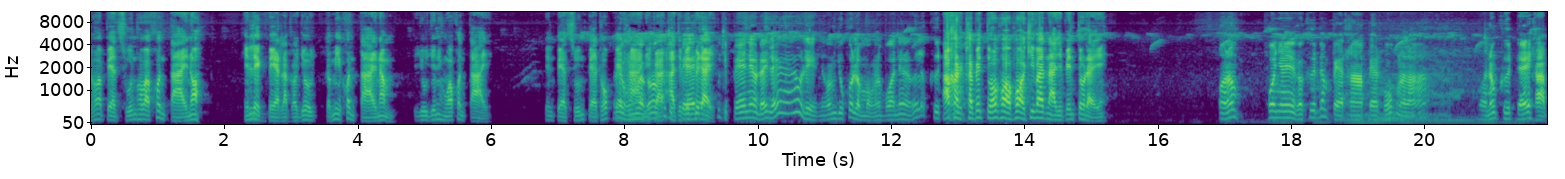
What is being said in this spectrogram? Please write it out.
เพราะว่าแปดศูนย์เพราะว่าคนตายเนาะเห็นห็นเลขแปดแล้วก็อยู่ก็มีคนตายนํอยู่อยู่ในหัวคนตาย เป็นแปดศูนย์แปดหกแปดห้านี่ก็อาจจะเป็นไปได้ผู้สิแปลแนวใดแล้วเลขเนี่ยมันอยู่คนละหม่องละบ่เนี่ยก็เลยคือเอาคันคันเป็นตัวพ่อพ่อคิดว่าน่าจะเป็นตัวไหนอ๋อน้ำพ่อใหญ่ก็คือน้ำแปดห้าแปดหกนั่นล่ะ ว่าน้ำคือเด้ครับ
